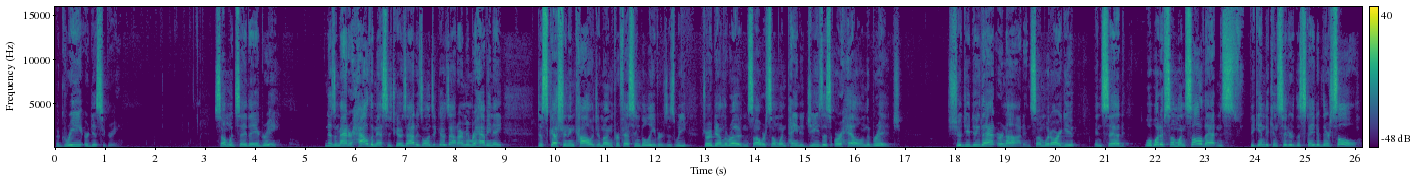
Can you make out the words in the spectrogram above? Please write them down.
Agree or disagree? Some would say they agree. It doesn't matter how the message goes out as long as it goes out. I remember having a discussion in college among professing believers as we drove down the road and saw where someone painted Jesus or hell on the bridge. Should you do that or not? And some would argue and said, well, what if someone saw that and began to consider the state of their soul?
